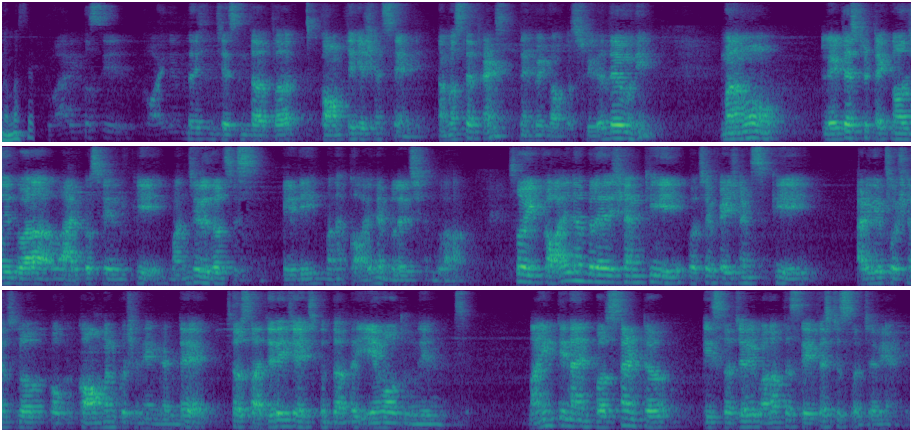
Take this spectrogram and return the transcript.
నమస్తే. వారికోసిల్ చేసిన తర్వాత కాంప్లికేషన్స్ ఏంటి? నమస్తే ఫ్రెండ్స్ నేను మీ డాక్టర్ శ్రీధర్దేవుని మనము లేటెస్ట్ టెక్నాలజీ ద్వారా వారికోసేల్కి మంచి రిజల్ట్స్ ఇస్తుంది. ఇది మన కాయిల్ ఎంబులైజేషన్ ద్వారా. సో ఈ కాయిల్ ఎంబులైజేషన్కి వచ్చే పేషెంట్స్కి అడిగే క్వశ్చన్స్లో ఒక కామన్ క్వశ్చన్ ఏంటంటే సో సర్జరీ చేయించుకున్న తర్వాత ఏమవుతుంది? నైంటీ నైన్ పర్సెంట్ ఈ surgery one of the safest surgery అండి.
